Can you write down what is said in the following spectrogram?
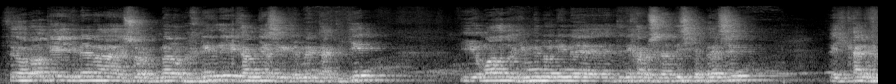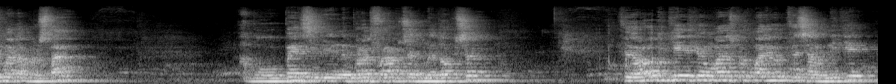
Θεωρώ ότι έγινε ένα ισορροπημένο παιχνίδι. Είχαμε μια συγκεκριμένη τακτική. Η ομάδα των Κιμήνων είναι, την είχαμε συναντήσει και πέρσι. Έχει κάνει βήματα μπροστά. Από πέρσι την πρώτη φορά που τους αντιμετώπισα. Θεωρώ ότι και οι δύο ομάδες που έχουμε ανέβει τη Θεσσαλονίκη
